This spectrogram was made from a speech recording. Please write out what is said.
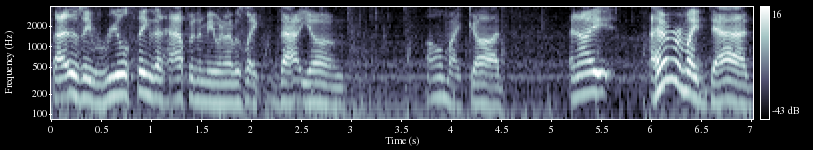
That is a real thing that happened to me when I was like that young. Oh my god. And I I remember my dad,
